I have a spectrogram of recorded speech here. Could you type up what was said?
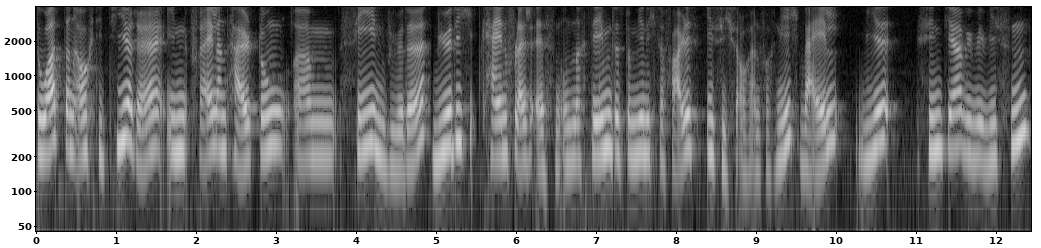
dort dann auch die Tiere in Freilandhaltung ähm, sehen würde, würde ich kein Fleisch essen. Und nachdem das bei mir nicht der Fall ist, esse ich es auch einfach nicht, weil wir sind ja, wie wir wissen,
